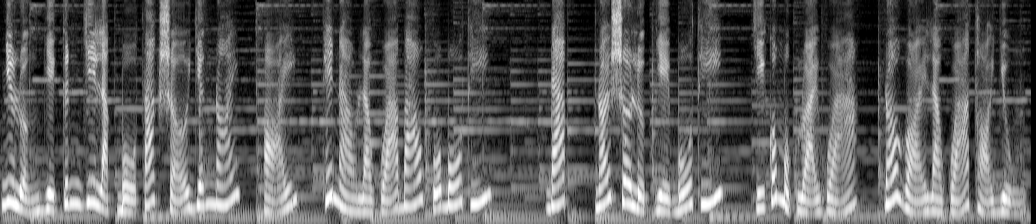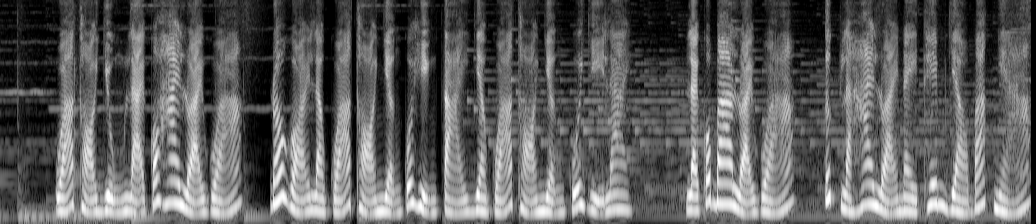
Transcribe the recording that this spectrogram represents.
Như luận về kinh di lặc bồ tát sở vấn nói, hỏi, thế nào là quả báo của bố thí? Đáp, nói sơ lược về bố thí, chỉ có một loại quả, đó gọi là quả thọ dụng. Quả thọ dụng lại có hai loại quả, đó gọi là quả thọ nhận của hiện tại và quả thọ nhận của vị lai. Lại có ba loại quả, tức là hai loại này thêm vào bát nhã.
